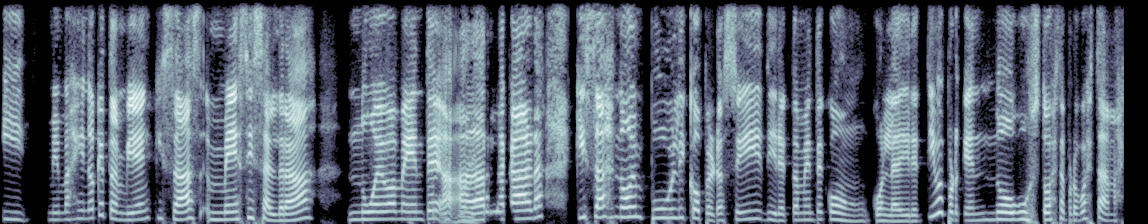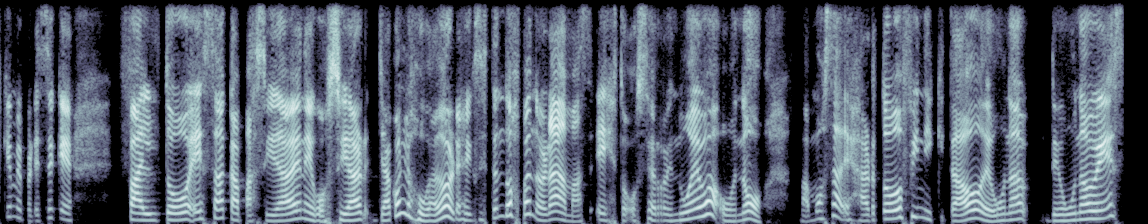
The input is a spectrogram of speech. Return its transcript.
y me imagino que también quizás Messi saldrá nuevamente a, dar la cara, quizás no en público, pero sí directamente con, con, la directiva, porque no gustó esta propuesta. Además que me parece que faltó esa capacidad de negociar ya con los jugadores. Existen dos panoramas, esto o se renueva o no. Vamos a dejar todo finiquitado de una, de una vez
